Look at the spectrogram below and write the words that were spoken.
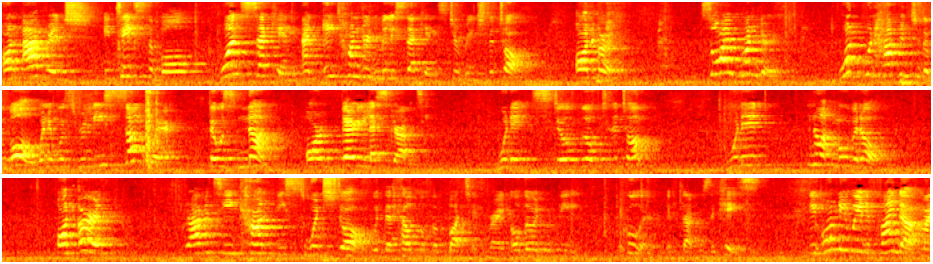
On average, it takes the ball 1 second and 800 milliseconds to reach the top, on Earth. So I wondered, what would happen to the ball when it was released somewhere there was none or very less gravity? Would it still float to the top? Would it not move at all? On Earth, gravity can't be switched off with the help of a button, right? Although it would be cooler if that was the case. The only way to find out my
